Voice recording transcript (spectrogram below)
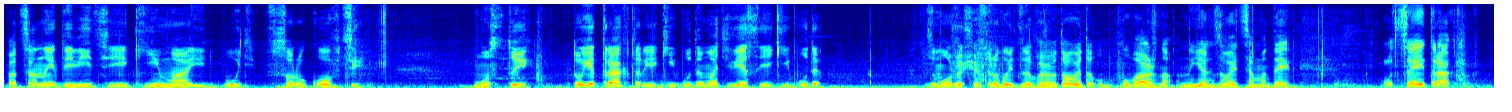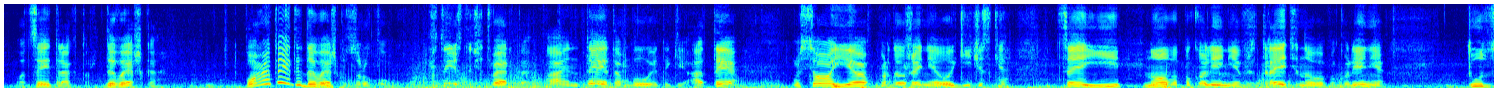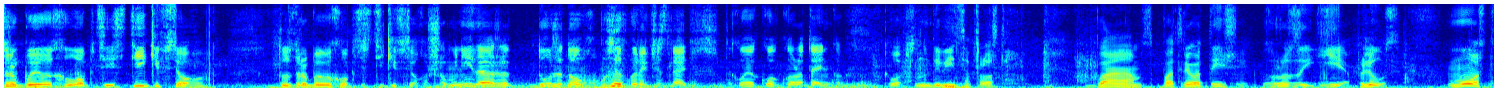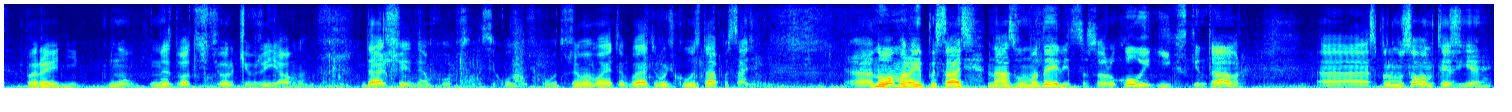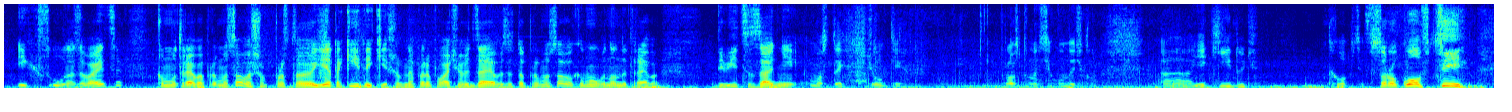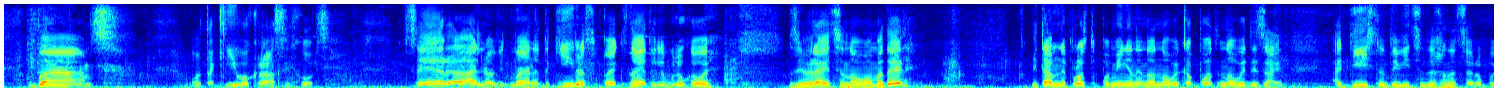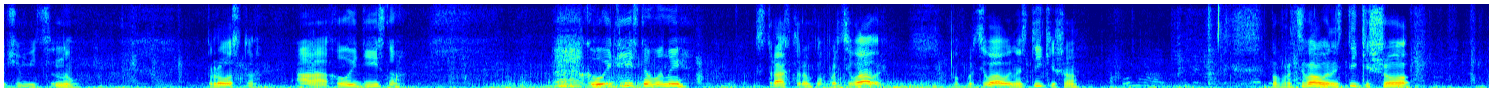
Пацани, дивіться, які мають бути в сороковці мости. То є трактор, який буде мати вес, який буде зможе щось робити. Запам'ятовуйте уважно, як називається модель. Оцей трактор, оцей трактор, ДВшка. Пам'ятаєте ДВшку 40? 404 АНТ там були такі, АТ. Ось є продовження логічне. Це її нове покоління, вже третє нове покоління. Тут зробили хлопці стільки всього. Тут зробили хлопці стільки всього, що мені навіть дуже довго буде перечисляти. Такое коротенько. Хлопці, ну дивіться просто. Бамс, патріотичні грузи є. Плюс мост передній. Ну, не з 24-ки вже явно. Далі йдемо, хлопці, на секундочку. От вже ви маєте брати ручку листа, писати е, номера і писати назву моделі. Це 40-й X Kentaur. Е, З примусовим теж є, XU називається. Кому треба примусове, щоб просто є такі і такі, щоб не переплачувати зайве за то примусове, кому воно не треба. Дивіться задні мости, чулки. Просто на секундочку. Е, які йдуть хлопці. В сороковці! Бамс! Отакі окраси, хлопці. Це реально від мене такий респект. Знаєте, люблю, коли з'являється нова модель, і там не просто поміняний на новий капот і новий дизайн. А дійсно дивіться навіть на це робоче місце. Ну просто. А коли дійсно. Коли дійсно вони з трактором попрацювали, попрацювали настільки, що. Попрацювали настільки, що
